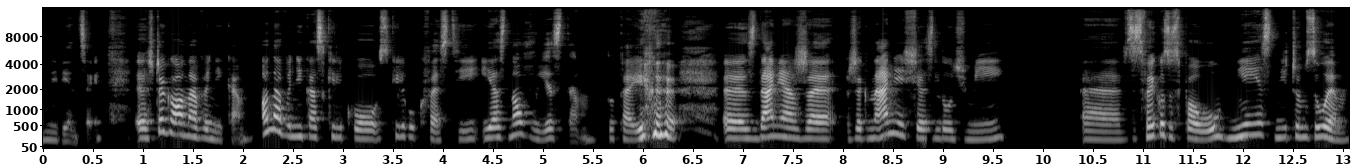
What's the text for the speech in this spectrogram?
mniej więcej. Y, z czego ona wynika? Ona wynika z kilku, z kilku kwestii. Ja znowu jestem tutaj y, zdania, że żegnanie się z ludźmi ze swojego zespołu nie jest niczym złym.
